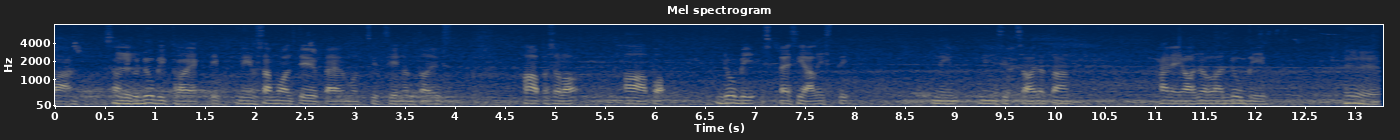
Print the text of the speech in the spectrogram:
vaan. Se on Mm. mm. niinku dubi-projekti niillä samoilla tyypeillä, mutta sitten siinä on toi yksi Haapasalo Aapo dubi-spesialisti, niin, niin sitten soitetaan hänen johdollaan dubia. Hmm.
